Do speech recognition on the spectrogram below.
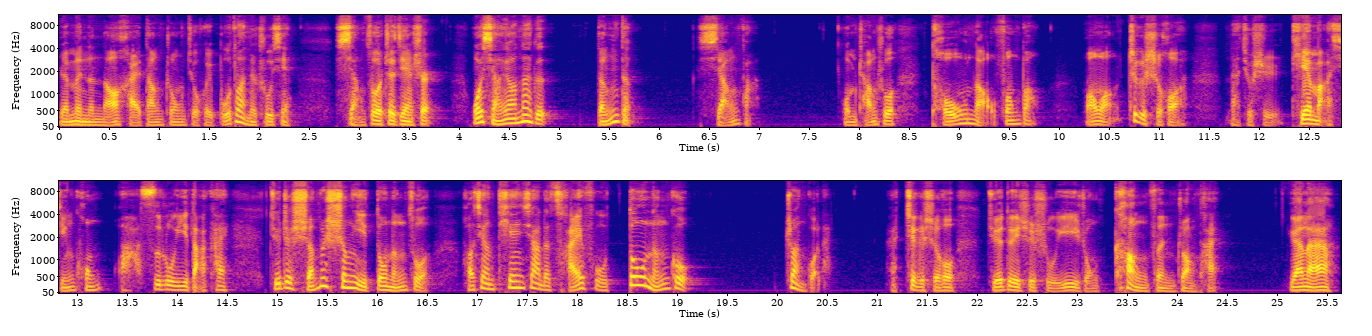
人们的脑海当中就会不断的出现想做这件事儿，我想要那个等等想法。我们常说头脑风暴，往往这个时候啊，那就是天马行空啊，思路一打开，觉着什么生意都能做。好像天下的财富都能够转过来，哎，这个时候绝对是属于一种亢奋状态。原来啊，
